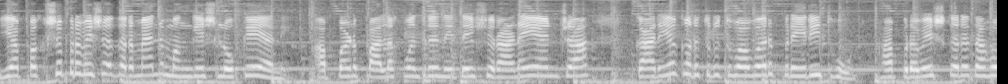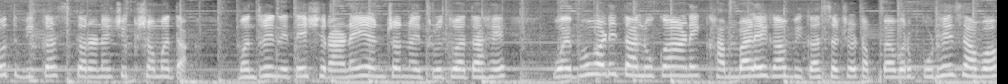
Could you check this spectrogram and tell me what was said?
या पक्षप्रवेशादरम्यान मंगेश लोके यांनी आपण पालकमंत्री नितेश राणे यांच्या कार्यकर्तृत्वावर प्रेरित होऊन हा प्रवेश करत आहोत विकास करण्याची क्षमता. मंत्री नितेश राणे यांच्या नेतृत्वात आहे. वैभववाडी तालुका आणि खांबाळेगाव विकासाच्या टप्प्यावर पुढे जावं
